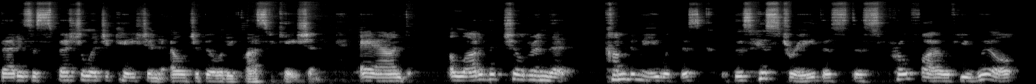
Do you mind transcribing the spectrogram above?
That is a special education eligibility classification. And a lot of the children that come to me with this this history, this this profile, if you will,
